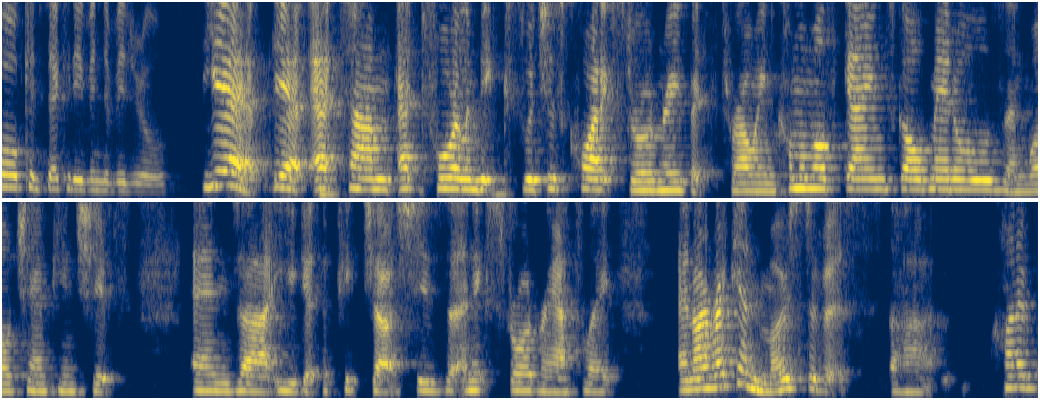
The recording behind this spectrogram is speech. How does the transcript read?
four consecutive individuals. Yeah, yeah, at um, at four Olympics, which is quite extraordinary. But throw in Commonwealth Games gold medals and World Championships, and uh, you get the picture. She's an extraordinary athlete, and I reckon most of us uh, kind of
